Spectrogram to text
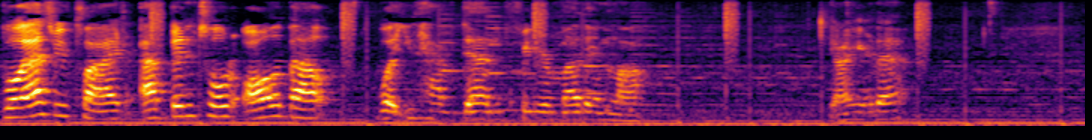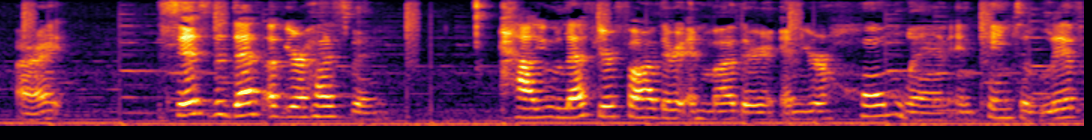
Boaz replied, I've been told all about what you have done for your mother in law. Y'all hear that? All right. Since the death of your husband, how you left your father and mother and your homeland and came to live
